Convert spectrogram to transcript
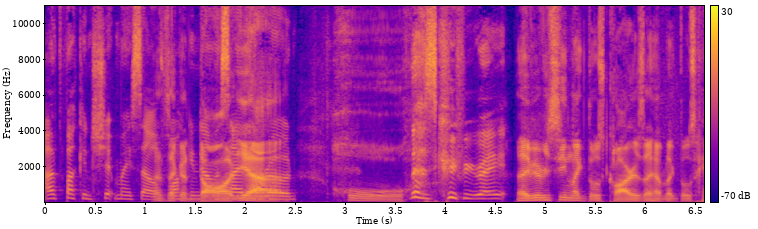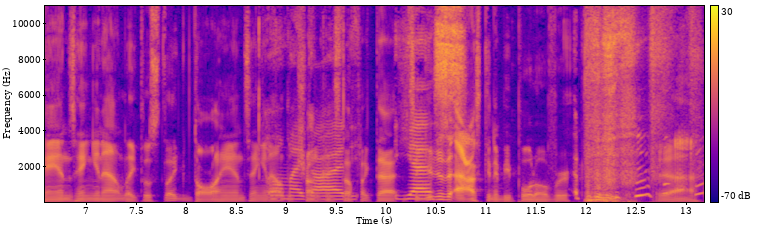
I'd fucking shit myself That's like a walking down the dog. side Yeah. of the road. Oh. That's creepy, right? Have you ever seen like those cars that have like those hands hanging out, like those like doll hands hanging Oh out the trunk and stuff like that? Yes. you're just asking to be pulled over. yeah.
